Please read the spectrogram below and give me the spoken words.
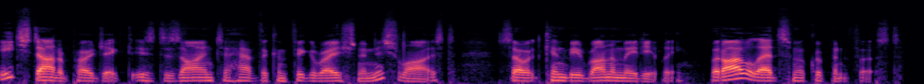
Each starter project is designed to have the configuration initialized so it can be run immediately, but I will add some equipment first.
